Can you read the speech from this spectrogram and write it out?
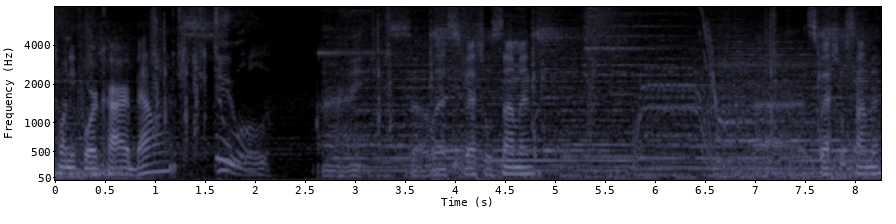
24 card balance. All right, so let's special summon. Uh, special summon.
